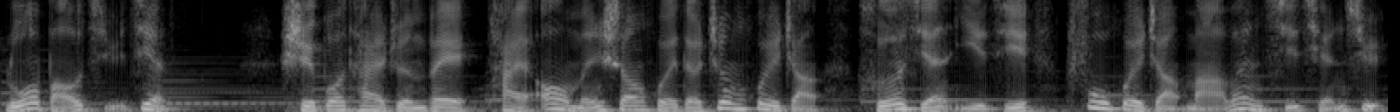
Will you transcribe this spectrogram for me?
罗宝举荐，史伯泰准备派澳门商会的正会长何贤以及副会长马万祺前去。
